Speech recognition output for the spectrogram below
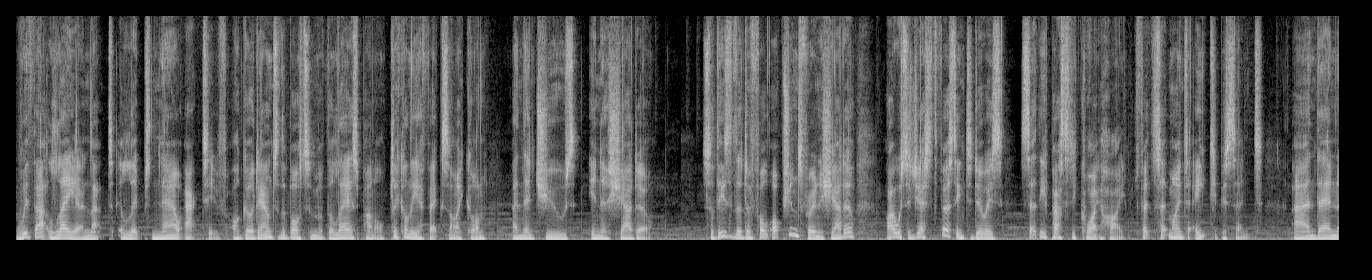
With that layer and that ellipse now active, I'll go down to the bottom of the layers panel, click on the effects icon and then choose inner shadow. So these are the default options for inner shadow. I would suggest the first thing to do is set the opacity quite high, set mine to 80% and then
